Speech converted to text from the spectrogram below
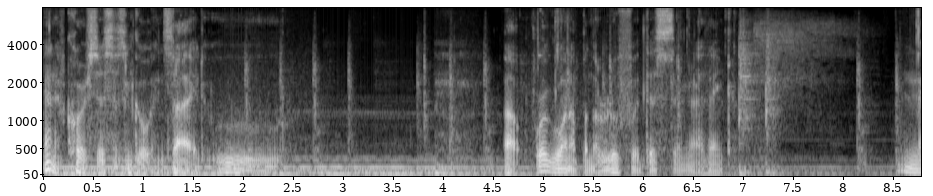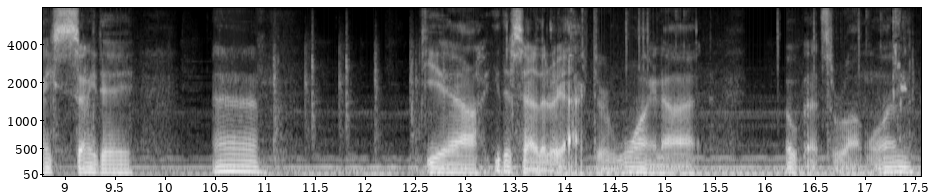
And of course this doesn't go inside. Ooh. Oh, we're going up on the roof with this thing, I think. Nice sunny day. Uh, yeah, either side of the reactor. Why not? Oh, that's the wrong one.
